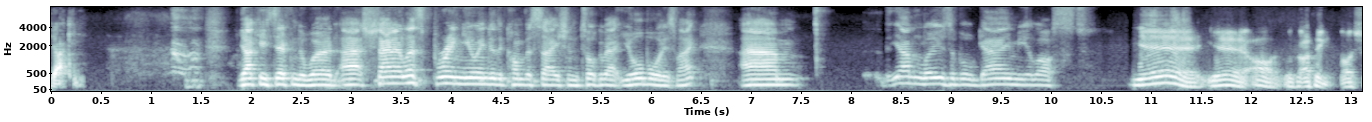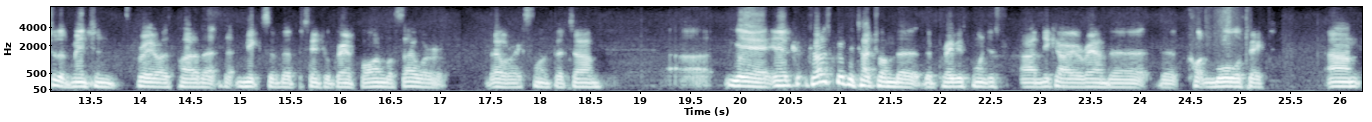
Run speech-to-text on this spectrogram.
yucky. Yucky's definitely the word. Uh, let's bring you into the conversation. Talk about your boys, mate. Um, the unlosable game you lost. Yeah, yeah. Oh, look, I think I should have mentioned Freo as part of that, that mix of the potential grand finalists. They were they were excellent, but um, uh, yeah. Know, can I just quickly touch on the, the previous point, just uh, Nico around the the cotton wool effect? Um,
